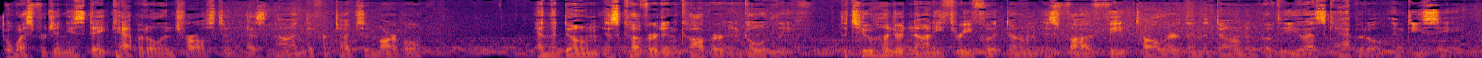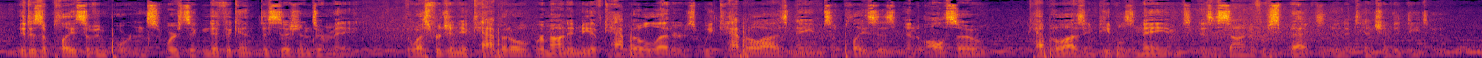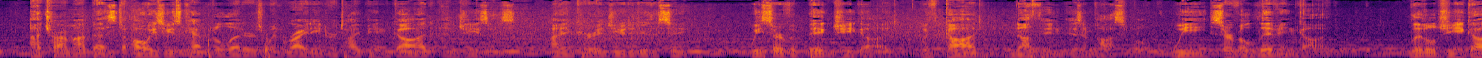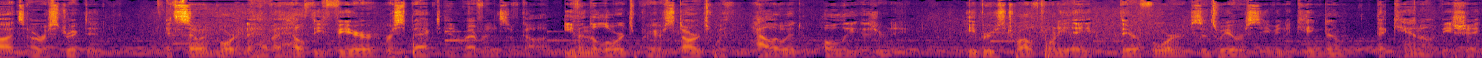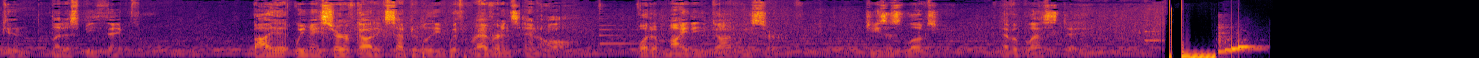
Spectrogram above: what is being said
The West Virginia State Capitol in Charleston has nine different types of marble, and the dome is covered in copper and gold leaf. The 293 foot dome is five feet taller than the dome of the U.S. Capitol in D.C. It is a place of importance where significant decisions are made. The West Virginia Capitol reminded me of capital letters. We capitalize names of places, and also capitalizing people's names is a sign of respect and attention to detail. I try my best to always use capital letters when writing or typing God and Jesus. I encourage you to do the same. We serve a big G God. With God, nothing is impossible. We serve a living God. Little g gods are restricted. It's so important to have a healthy fear, respect, and reverence of God. Even the Lord's Prayer starts with, Hallowed, holy is your name. Hebrews 12:28 Therefore, since we are receiving a kingdom cannot be shaken, let us be thankful. By it we may serve God acceptably with reverence and awe. What a mighty God we serve. Jesus loves you. Have a blessed day.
